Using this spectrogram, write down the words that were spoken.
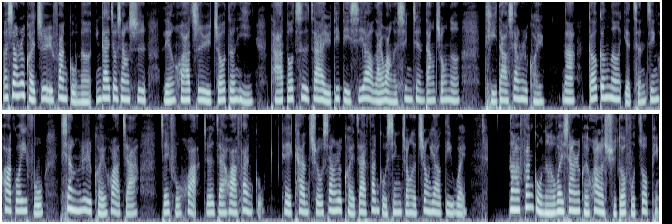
那向日葵之于梵谷呢，应该就像是莲花之于周敦颐。他多次在与弟弟西奥来往的信件当中呢，提到向日葵。那高更呢，也曾经画过一幅《向日葵画家》，这幅画就是在画梵谷，可以看出向日葵在梵谷心中的重要地位。那梵谷呢，为向日葵画了许多幅作品。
